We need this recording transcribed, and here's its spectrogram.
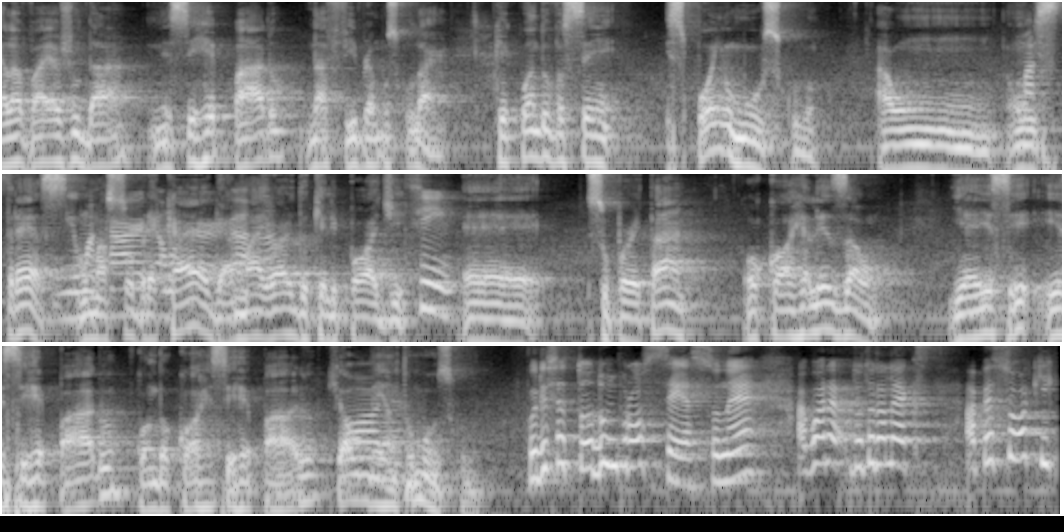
ela vai ajudar nesse reparo da fibra muscular. Porque quando você expõe o músculo a um, um estresse, uma, uma, carga, sobrecarga uma maior do que ele pode é, suportar, ocorre a lesão. E é esse, esse reparo, quando ocorre esse reparo, que Olha, aumenta o músculo. Por isso é todo um processo, né? Agora, doutor Alex, a pessoa que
